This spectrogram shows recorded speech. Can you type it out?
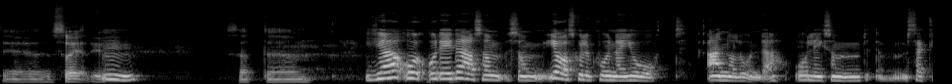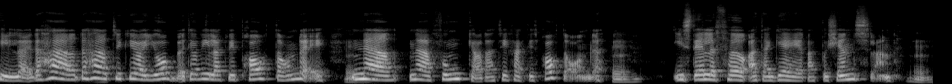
Det, så är det ju. Mm. Så att, eh, Ja, och, och det är där som, som jag skulle kunna gjort annorlunda och liksom mm, sagt till dig det här, det här tycker jag är jobbigt, jag vill att vi pratar om det. När, när funkar det att vi faktiskt pratar om det? Mm, Istället för att agera på känslan. mm,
